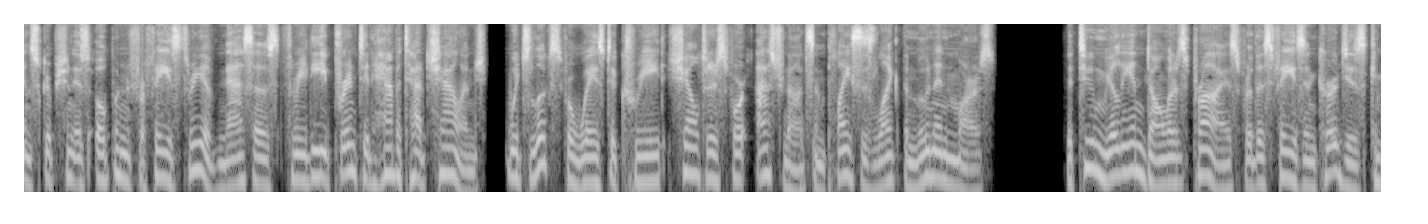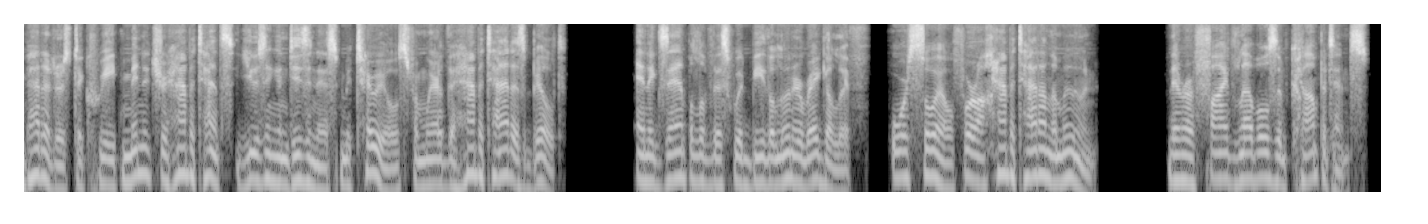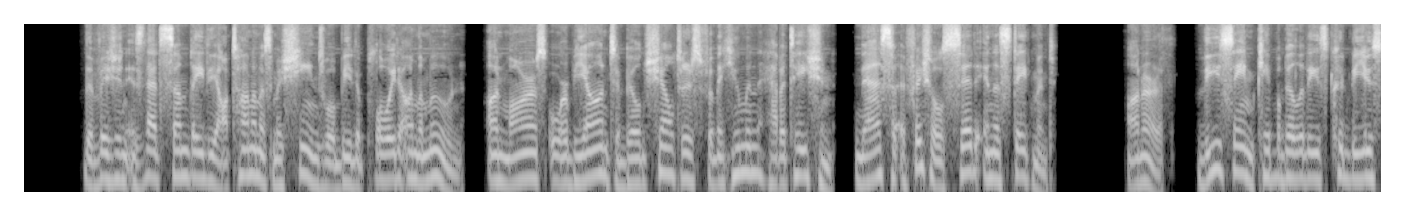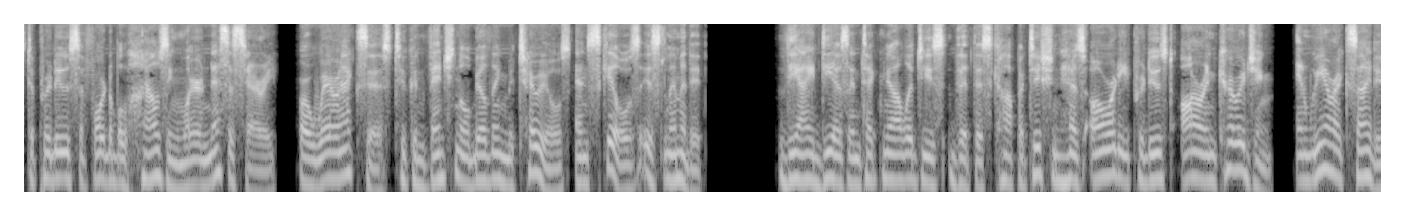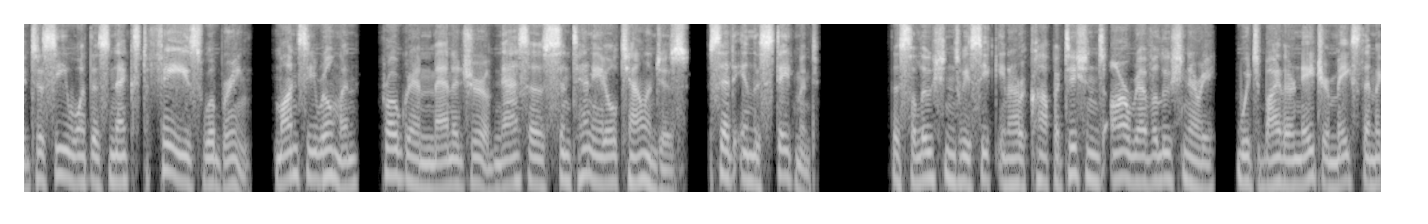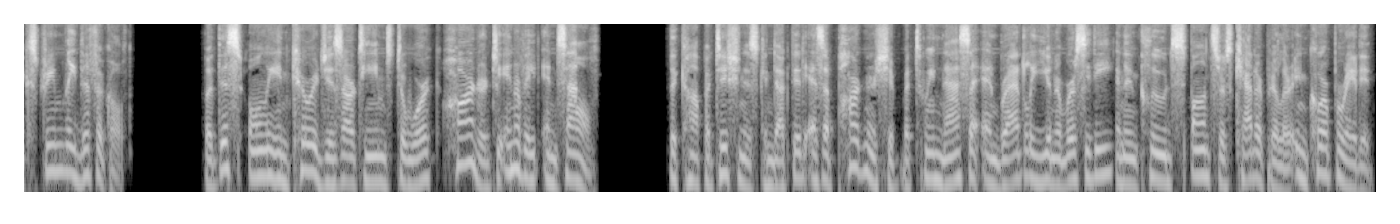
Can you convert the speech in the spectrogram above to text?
inscription is open for Phase 3 of NASA's 3D Printed Habitat Challenge, which looks for ways to create shelters for astronauts in places like the Moon and Mars. The $2 million prize for this phase encourages competitors to create miniature habitats using indigenous materials from where the habitat is built. An example of this would be the lunar regolith, or soil for a habitat on the Moon. There are five levels of competence. The vision is that someday the autonomous machines will be deployed on the Moon, on Mars or beyond to build shelters for the human habitation, NASA officials said in a statement. On Earth, these same capabilities could be used to produce affordable housing where necessary, or where access to conventional building materials and skills is limited. The ideas and technologies that this competition has already produced are encouraging, and we are excited to see what this next phase will bring, Monsi Roman, program manager of NASA's Centennial Challenges, said in the statement. The solutions we seek in our competitions are revolutionary, which by their nature makes them extremely difficult. But this only encourages our teams to work harder to innovate and solve. The competition is conducted as a partnership between NASA and Bradley University and includes sponsors Caterpillar Incorporated,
